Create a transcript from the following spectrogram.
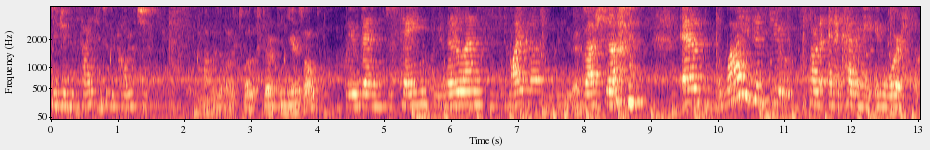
did you decide to become a chef? I was about 12, 13 years old. You've been to Spain, the Netherlands, Jamaica, Yes. Russia. and why did you start an academy in Warsaw?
